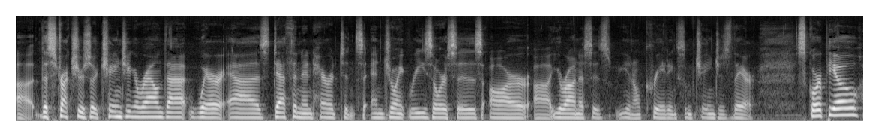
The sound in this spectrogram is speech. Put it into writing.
uh, the structures are changing around that, whereas death and inheritance and joint resources are uh, Uranus is, you know, creating some changes there. Scorpio,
